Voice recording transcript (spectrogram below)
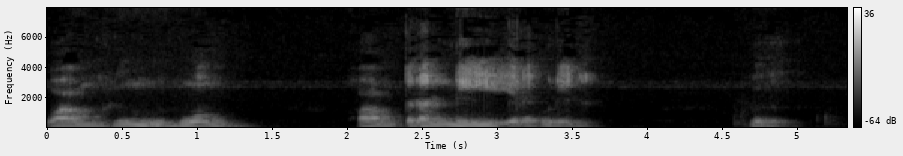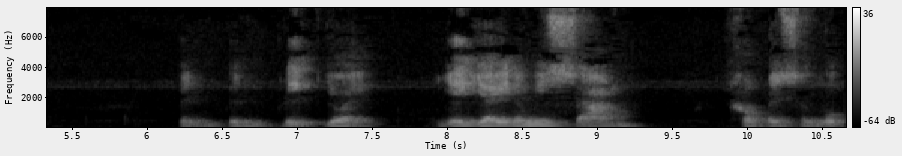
ความหึงหวง ความตรณีอะไรพวกนี้นะเออเป็นเป็นปลีกย่อย ใหญ่ๆแล้วมีสามเข้าไปสงบ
